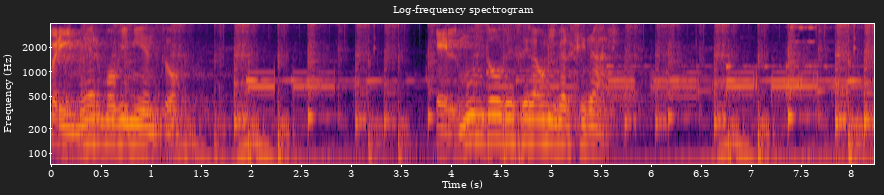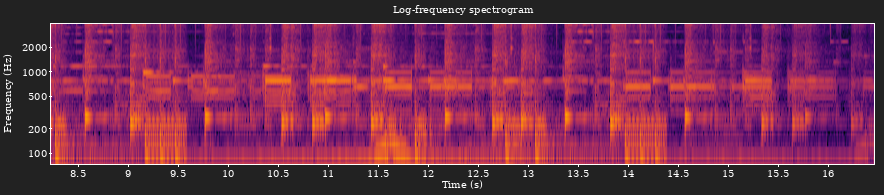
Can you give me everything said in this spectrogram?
Primer movimiento. El mundo desde la universidad.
